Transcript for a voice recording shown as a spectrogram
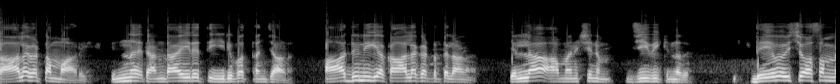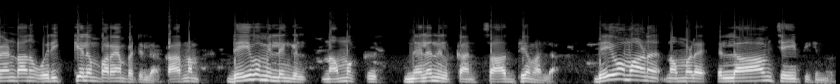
കാലഘട്ടം മാറി. ഇന്ന് രണ്ടായിരത്തി ഇരുപത്തഞ്ചാണ് ആധുനിക കാലഘട്ടത്തിലാണ് എല്ലാ ആ മനുഷ്യനും ജീവിക്കുന്നത്. ദൈവവിശ്വാസം വേണ്ടാന്ന് ഒരിക്കലും പറയാൻ പറ്റില്ല. കാരണം ദൈവമില്ലെങ്കിൽ നമുക്ക് നിലനിൽക്കാൻ സാധ്യമല്ല. ദൈവമാണ് നമ്മളെ എല്ലാം ചെയ്യിപ്പിക്കുന്നത്.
